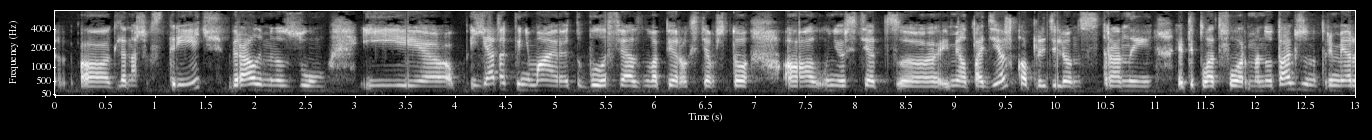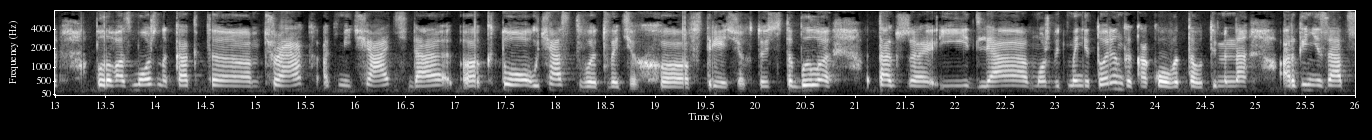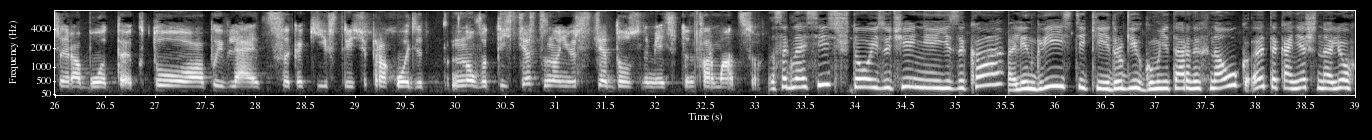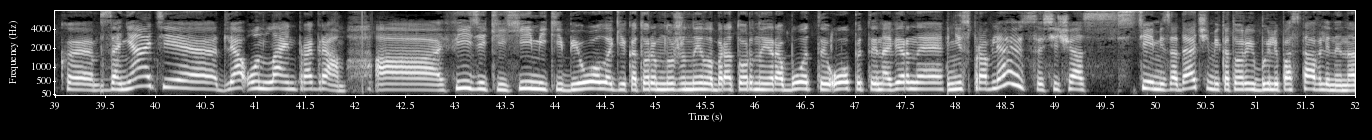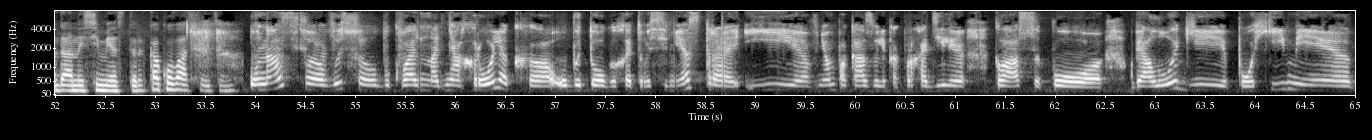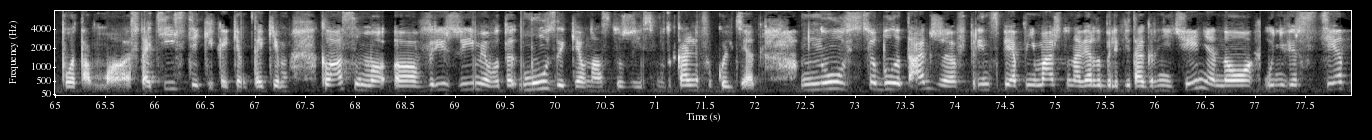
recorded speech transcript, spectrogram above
для наших встреч выбирал именно Zoom. И э, я так понимаю, это было связано, во-первых, с тем, что а, университет э, имел поддержку определенной стороны этой платформы, но также, например, было возможно как-то трек отмечать, да, э, кто участвует в этих встречах. То есть это было также и для, может быть, мониторинга какого-то, вот именно организации работы, кто появляется, какие встречи проходят. Ну вот, естественно, университет должен иметь эту информацию. Согласись, что изучение языка, лингвистики и других гуманитарных наук – это, конечно, легкое занятие для онлайн-программ. А физики, химики, биологи, которым нужны лабораторные работы, опыты, наверное, не справляются сейчас с теми задачами, которые были поставлены на данный семестр. Как у вас с этим? У нас э, вышел буквально на днях ролик э, об итогах этого семестра, и в нем показывали, как проходили классы по биологии, по химии, по там э, статистике, каким-то таким классам э, в режиме вот э, музыки у нас тоже есть музыкальный факультет. Ну, все было так же. В принципе, я понимаю, что, наверное, были какие-то ограничения, но университет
